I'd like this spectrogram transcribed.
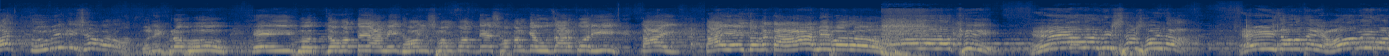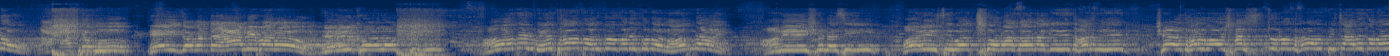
আর তুমি কিসে বড় বলি প্রভু এই জগতে আমি ধন সম্পদ দিয়ে সকলকে উজাড় করি। তাই তাই এই জগতে আমি বড়। লক্ষ্মী এই আমার বিশ্বাস হয় না। এই জগতে আমি বড়। না প্রভু এই জগতে আমি বড়। দেখো লক্ষ্মী আমাদের ব্যথা তর্ক করে কোনো লাভ নাই। আমি শুনেছি ওই শিবচ্ছ রাজা নাকি ধার্মিক সে ধর্ম শাস্ত্র ধারা বিচার করে।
